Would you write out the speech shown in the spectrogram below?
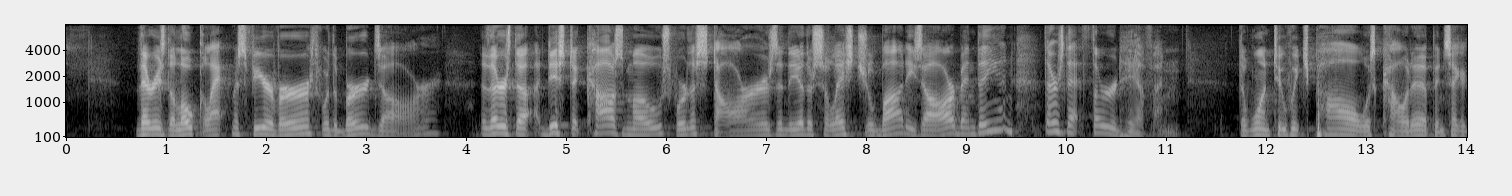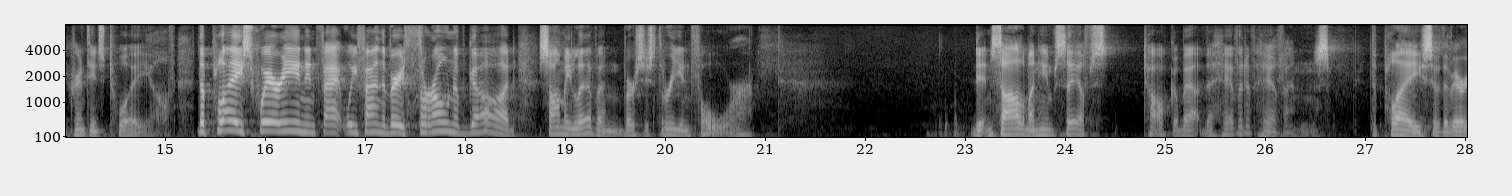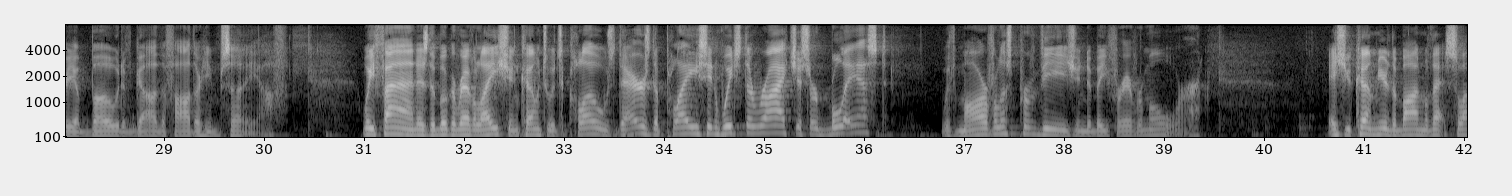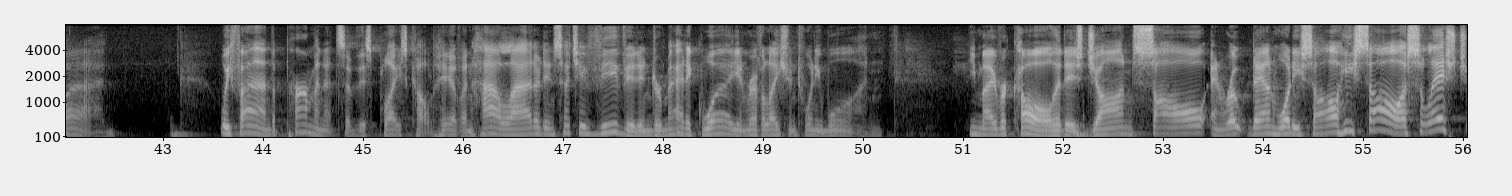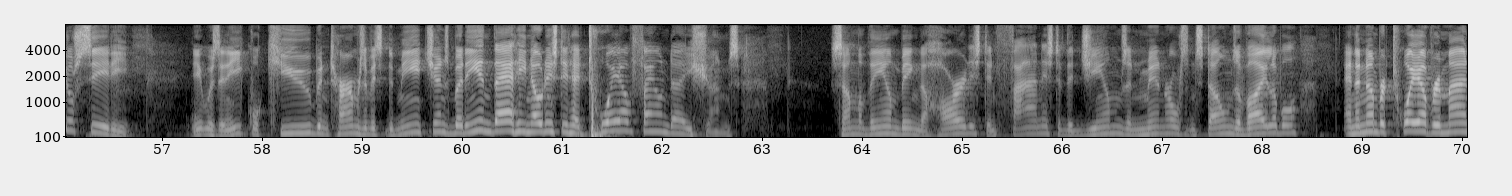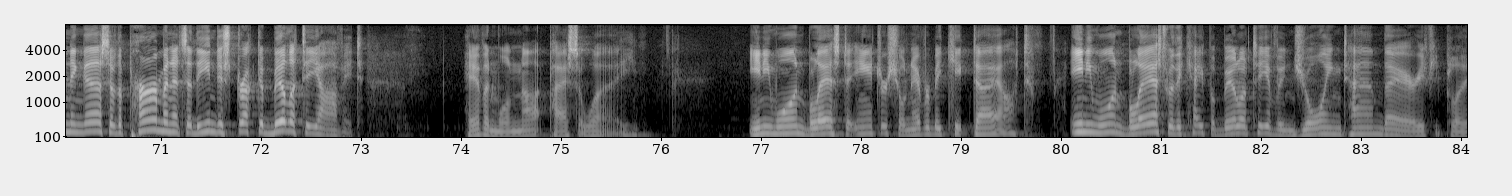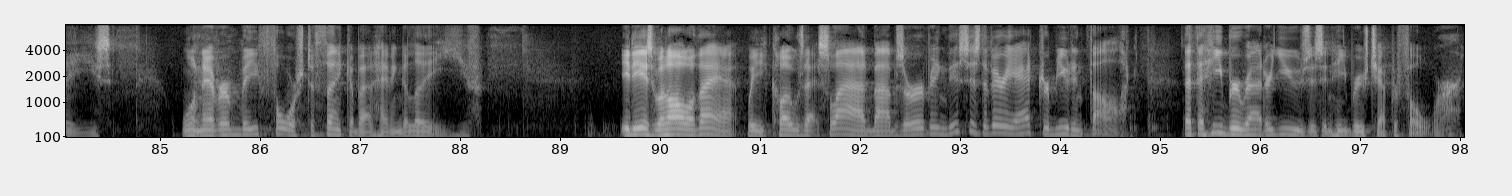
there is the local atmosphere of earth where the birds are. There's the distant cosmos where the stars and the other celestial bodies are. And then there's that third heaven, the one to which Paul was caught up in 2 Corinthians 12. The place wherein, in fact, we find the very throne of God, Psalm 11, verses 3 and 4. Didn't Solomon himself talk about the heaven of heavens, the place of the very abode of God the Father himself? We find as the book of Revelation comes to its close, there's the place in which the righteous are blessed with marvelous provision to be forevermore. As you come near the bottom of that slide, we find the permanence of this place called heaven highlighted in such a vivid and dramatic way in Revelation 21. You may recall that as John saw and wrote down what he saw, he saw a celestial city it was an equal cube in terms of its dimensions, but in that he noticed it had 12 foundations, some of them being the hardest and finest of the gems and minerals and stones available, and the number 12 reminding us of the permanence of the indestructibility of it. Heaven will not pass away. Anyone blessed to enter shall never be kicked out. Anyone blessed with the capability of enjoying time there, if you please will never be forced to think about having to leave. It is with all of that, we close that slide by observing this is the very attribute and thought that the Hebrew writer uses in Hebrews chapter 4.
